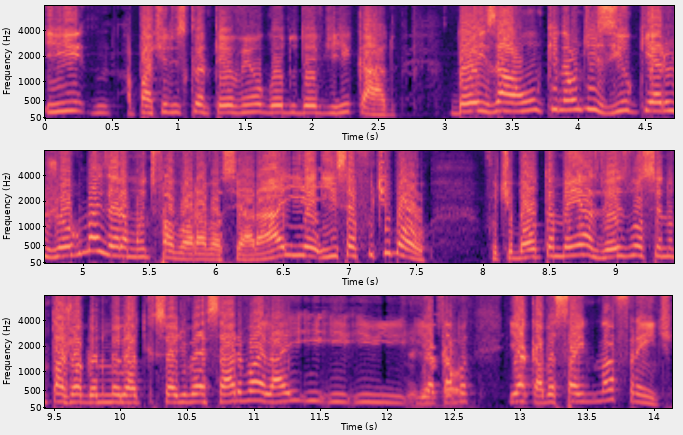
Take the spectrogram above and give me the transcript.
e a partir do escanteio vem o gol do David Ricardo 2 a 1 que não dizia o que era o jogo, mas era muito favorável ao Ceará e é- isso é futebol. Futebol também, às vezes, você não tá jogando melhor do que o seu adversário, vai lá e, e- e- e acaba, e acaba saindo na frente.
